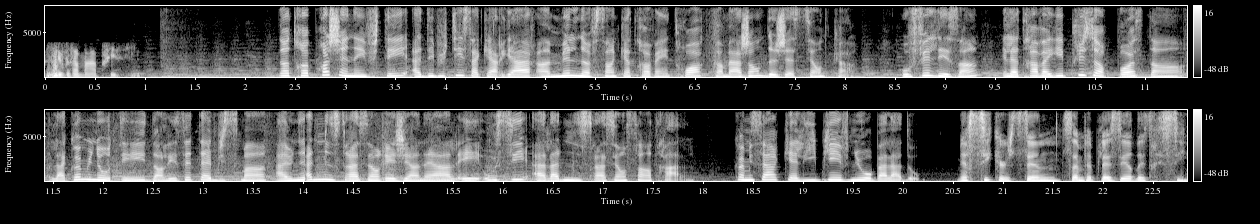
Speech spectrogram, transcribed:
c'est vraiment apprécié. Notre prochaine invitée a débuté sa carrière en 1983 comme agente de gestion de cas. Au fil des ans, elle a travaillé plusieurs postes dans la communauté, dans les établissements, à une administration régionale et aussi à l'administration centrale. Commissaire Kelly, bienvenue au balado. Merci, Kirsten. Ça me fait plaisir d'être ici.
